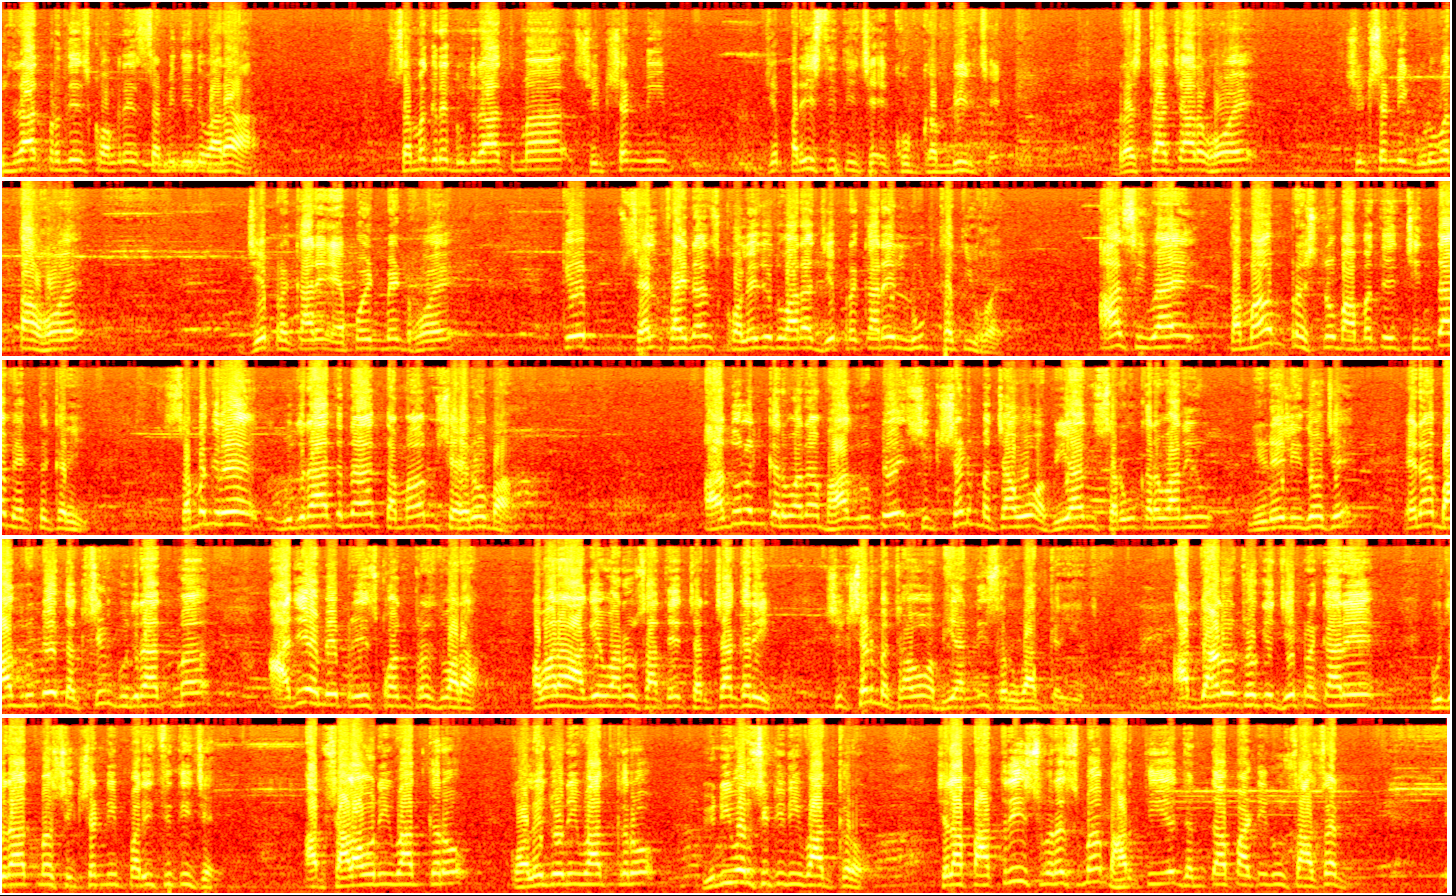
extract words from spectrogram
ગુજરાત પ્રદેશ કોંગ્રેસ સમિતિ દ્વારા સમગ્ર ગુજરાતમાં શિક્ષણની જે પરિસ્થિતિ છે એ ખૂબ ગંભીર છે. ભ્રષ્ટાચાર હોય, શિક્ષણની ગુણવત્તા હોય, જે પ્રકારે એપોઇન્ટમેન્ટ હોય કે સેલ્ફ ફાઇનાન્સ કોલેજો દ્વારા જે પ્રકારે લૂંટ થતી હોય, આ સિવાય તમામ પ્રશ્નો બાબતે ચિંતા વ્યક્ત કરી સમગ્ર ગુજરાતના તમામ શહેરોમાં આંદોલન કરવાના ભાગરૂપે શિક્ષણ બચાવો અભિયાન શરૂ કરવાનો નિર્ણય લીધો છે. એના ભાગરૂપે દક્ષિણ ગુજરાતમાં આજે અમે પ્રેસ કોન્ફરન્સ દ્વારા અમારા આગેવાનો સાથે ચર્ચા કરી શિક્ષણ બચાવો અભિયાનની શરૂઆત કરીએ છીએ. આપ જાણો છો કે જે પ્રકારે ગુજરાતમાં શિક્ષણની પરિસ્થિતિ છે, આપ શાળાઓની વાત કરો, કોલેજોની વાત કરો, યુનિવર્સિટીની વાત કરો. છેલ્લા પાંત્રીસ વર્ષમાં ભારતીય જનતા પાર્ટીનું શાસન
